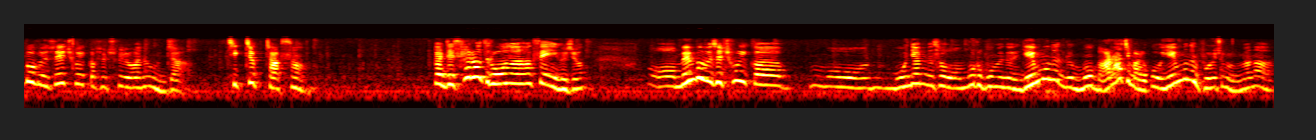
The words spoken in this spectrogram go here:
변수의 초기값을 출력하는 문장. 직접 작성. 그러니까 이제 새로 들어오는 학생이 그죠? 어, 멤버 변수의 초기값 뭐 뭐냐면서 물어보면은 예문을 뭐 말하지 말고 예문을 보여주면 얼마나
